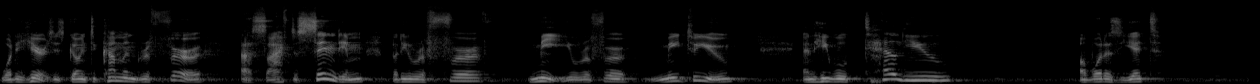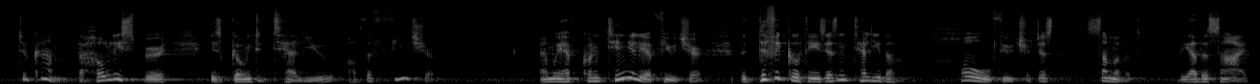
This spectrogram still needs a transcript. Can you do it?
what he hears. He's going to come and refer us. I have to send him, but he'll refer me. He'll refer me to you, and he will tell you of what is yet to come. The Holy Spirit is going to tell you of the future. And we have continually a future. The difficulty is, doesn't tell you the whole future, just some of it, the other side.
